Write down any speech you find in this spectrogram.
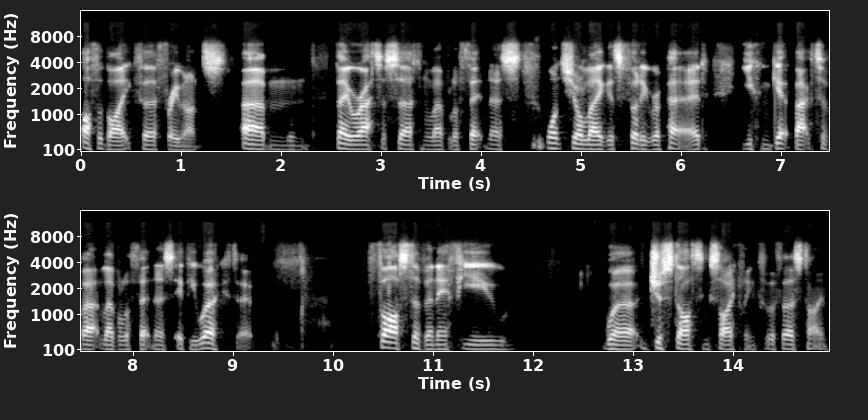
off a bike for three months. Um, they were at a certain level of fitness. Once your leg is fully repaired, you can get back to that level of fitness if you work at it faster than if you were just starting cycling for the first time.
